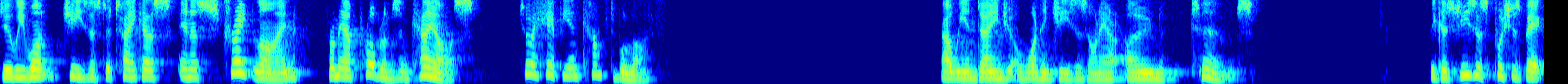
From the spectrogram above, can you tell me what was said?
Do we want Jesus to take us in a straight line from our problems and chaos to a happy and comfortable life? Are we in danger of wanting Jesus on our own terms? Because Jesus pushes back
